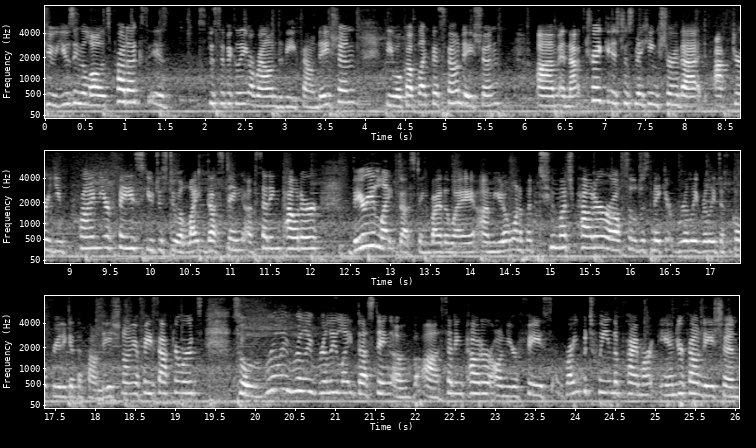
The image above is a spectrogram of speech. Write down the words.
to using the Lawless products is specifically around the foundation. The Woke Up Like This foundation. Um, and that trick is just making sure that after you prime your face, you just do a light dusting of setting powder. Very light dusting, by the way. Um, you don't want to put too much powder or else it'll just make it really, really difficult for you to get the foundation on your face afterwards. So really, really, really light dusting of uh, setting powder on your face right between the primer and your foundation.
